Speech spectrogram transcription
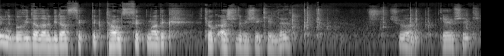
Şimdi bu vidaları biraz sıktık. Tam sıkmadık. Çok aşırı bir şekilde. Şu an gevşek.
